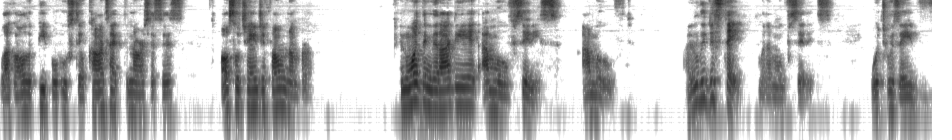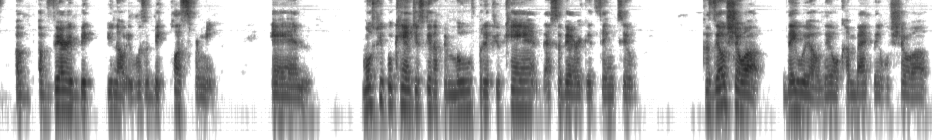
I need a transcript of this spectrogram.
block all the people who still contact the narcissist. Also, change your phone number. And one thing that I did, I moved cities. I moved. I didn't leave the state, but I moved cities, which was a, a, a very big, you know, it was a big plus for me. And most people can't just get up and move, but if you can, that's a very good thing too. Because they'll show up. They will. They will come back. They will show up.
